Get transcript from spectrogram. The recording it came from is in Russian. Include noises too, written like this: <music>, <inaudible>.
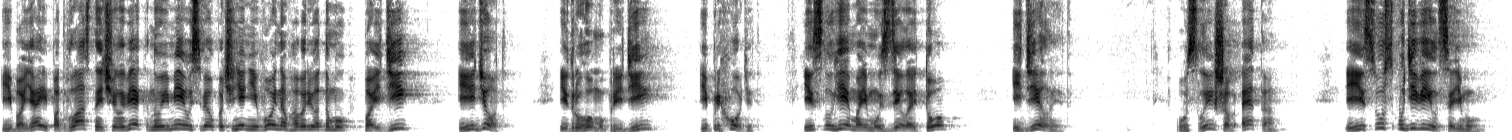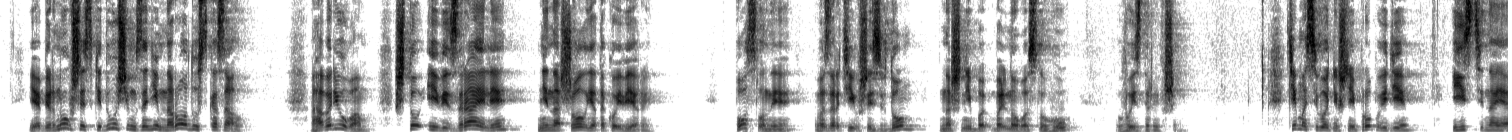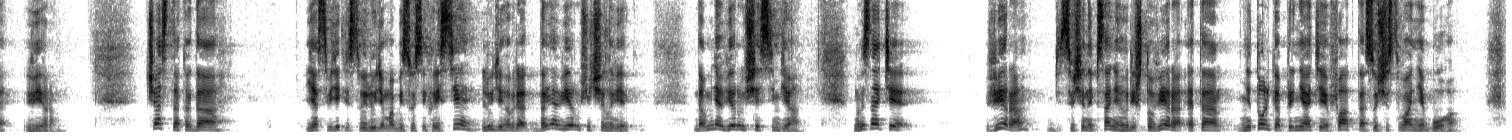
Ибо я и подвластный человек, но имея у себя в подчинении воинов, говорю одному «пойди» и идет, и другому «приди» и приходит, и слуге моему «сделай то» и делает. Услышав это, Иисус удивился ему – и, обернувшись к идущим за ним народу, сказал, «Говорю вам, что и в Израиле не нашел я такой веры». Посланные, возвратившись в дом, нашли больного слугу выздоровевшим. Тема сегодняшней проповеди – истинная вера. Часто, когда я свидетельствую людям об Иисусе Христе, люди говорят, да я верующий человек, да у меня верующая семья – но вы знаете, вера, Священное Писание говорит, что вера – это не только принятие факта существования Бога,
